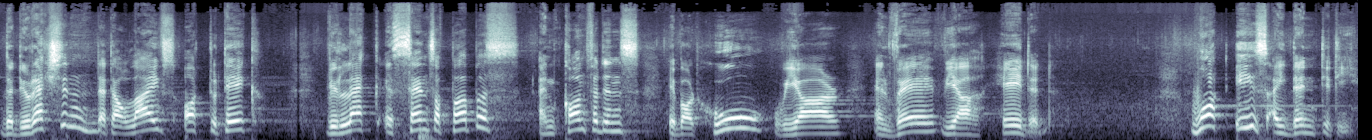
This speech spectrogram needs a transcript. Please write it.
the direction that our lives ought to take we lack a sense of purpose and confidence about who we are and where we are headed. What is identity?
